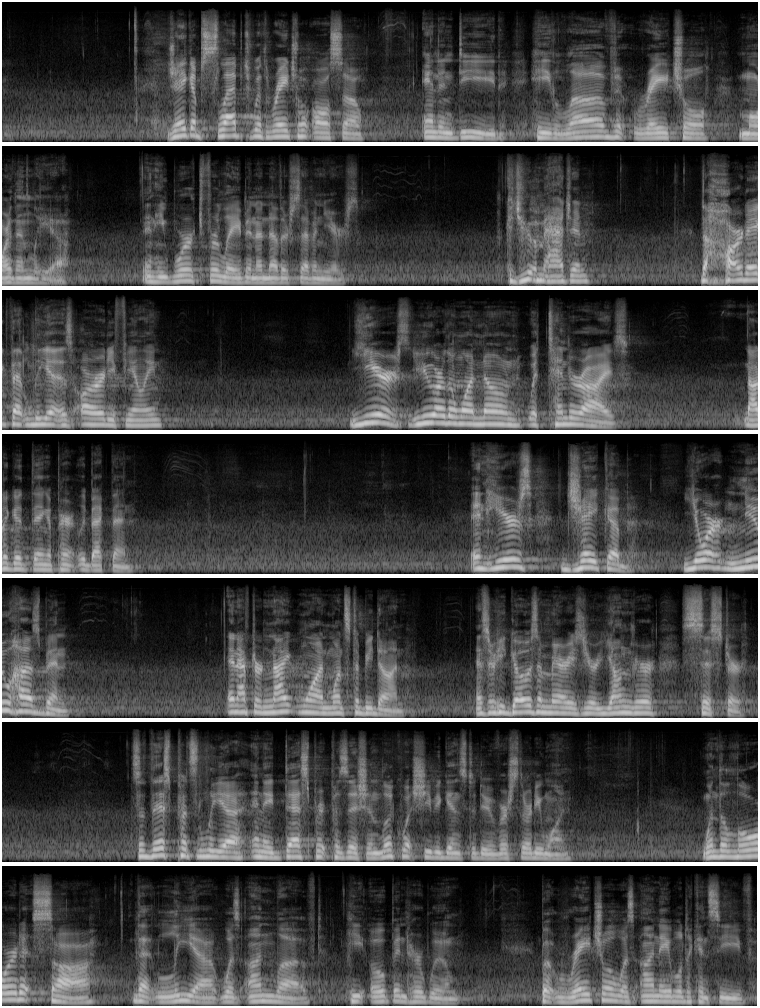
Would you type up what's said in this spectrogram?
Jacob slept with Rachel also and indeed, he loved Rachel more than Leah. And he worked for Laban another seven years. Could you imagine the heartache that Leah is already feeling? Years, you are the one known with tender eyes. Not a good thing, apparently, back then. And here's Jacob, your new husband. And after night one, wants to be done. And so he goes and marries your younger sister. So this puts Leah in a desperate position. Look what she begins to do. Verse 31. When the Lord saw that Leah was unloved, he opened her womb, but Rachel was unable to conceive.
